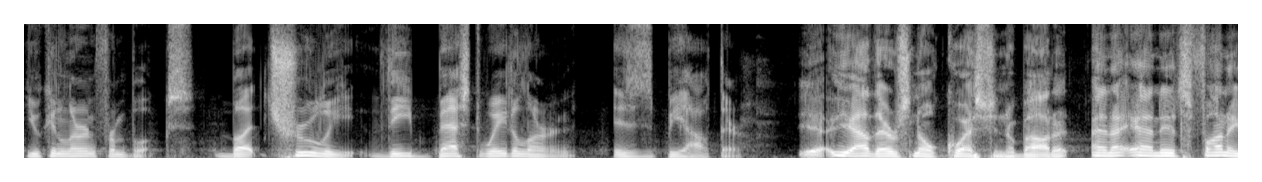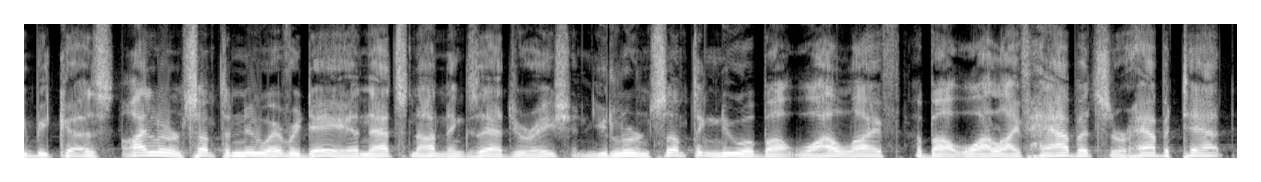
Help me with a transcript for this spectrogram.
you can learn from books, but truly the best way to learn is be out there. Yeah, yeah, there's no question about it. And and it's funny because I learn something new every day and that's not an exaggeration. You learn something new about wildlife, about wildlife habits or habitat.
